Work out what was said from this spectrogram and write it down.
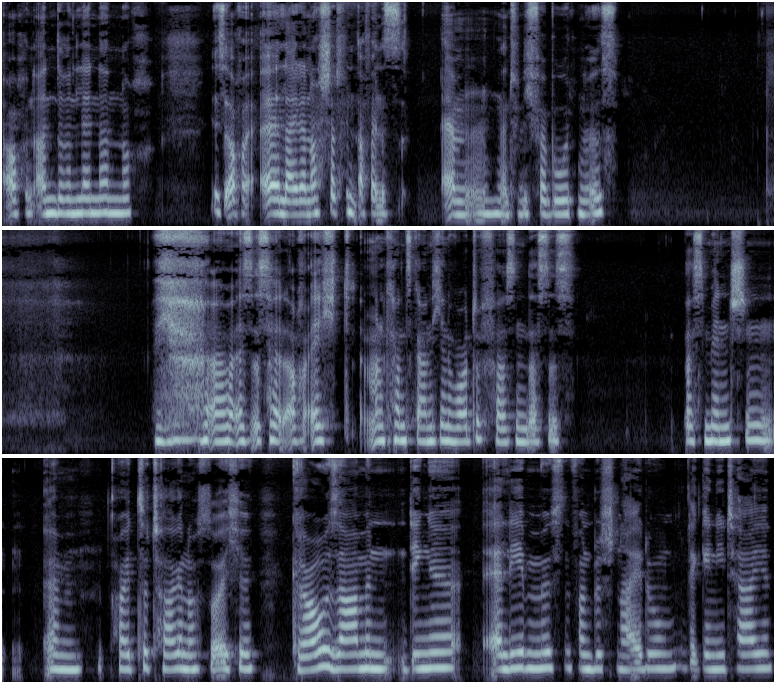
auch in anderen Ländern noch ist auch äh, leider noch stattfindet, auch wenn es ähm, natürlich verboten ist. Ja, aber es ist halt auch echt, man kann es gar nicht in Worte fassen, dass es, dass Menschen ähm, heutzutage noch solche grausamen Dinge erleben müssen von Beschneidung der Genitalien,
